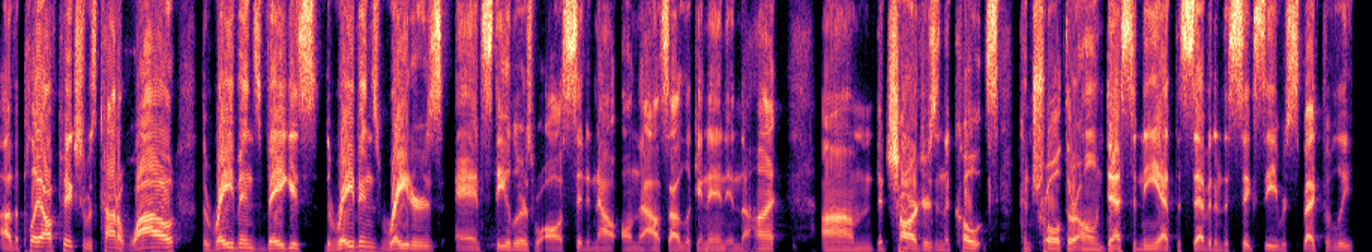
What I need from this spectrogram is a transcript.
Uh, the playoff picture was kind of wild. The Ravens, Vegas, the Ravens, Raiders, and Steelers were all sitting out on the outside looking in in the hunt. Um, the Chargers and the Colts controlled their own destiny at the seven and the six seed, respectively.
